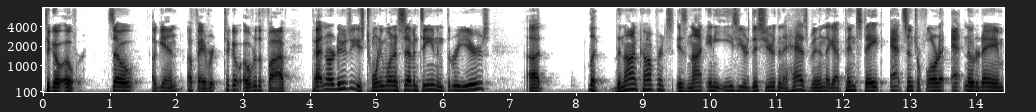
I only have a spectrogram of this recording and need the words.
to go over. So again, a favorite to go over the five. Pat Narduzzi is twenty one and seventeen in three years. Uh, look, the non conference is not any easier this year than it has been. They got Penn State at Central Florida at Notre Dame.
